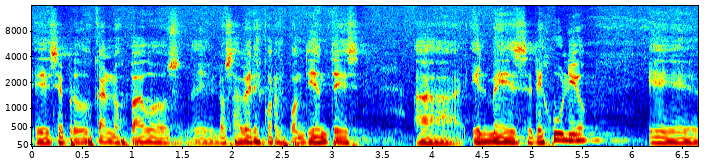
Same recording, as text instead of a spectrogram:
eh, se produzcan los pagos, los saberes correspondientes al mes de julio. Eh,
